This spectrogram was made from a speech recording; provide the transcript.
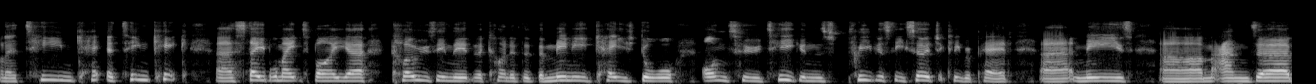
on a team a team kick, uh, stablemate by uh, closing the, the kind of the, the mini cage door onto Tegan's previously surgically repaired uh, knees. Um, and uh,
